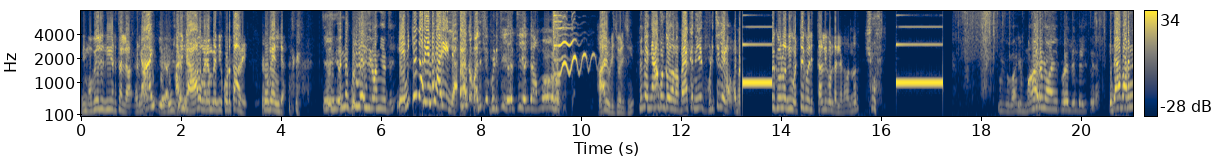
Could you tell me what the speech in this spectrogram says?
നീ മൊബൈൽ നീ എടുത്തല്ല എടുത്ത. അതിന്റെ ആൾ വരുമ്പോ നീ കൊടുത്താ മതി മൊബൈലിന്റെ എന്നെ എനിക്കൊന്നും അറിയേണ്ട കാര്യമില്ല. വലിച്ച് പിടിച്ച് ചേച്ചി എന്റെ അമ്മോ. ആര് പിടിച്ചു വലിച്ച്? പിന്നെ ഞാൻ കൊണ്ടുവന്നോ ബാക്ക് നീ പിടിച്ചില്ലടോ. നീ ഒറ്റയ്ക്ക് വലി തള്ളിക്കൊണ്ടല്ലേടാ വന്ന്? ഇതാ പറഞ്ഞ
